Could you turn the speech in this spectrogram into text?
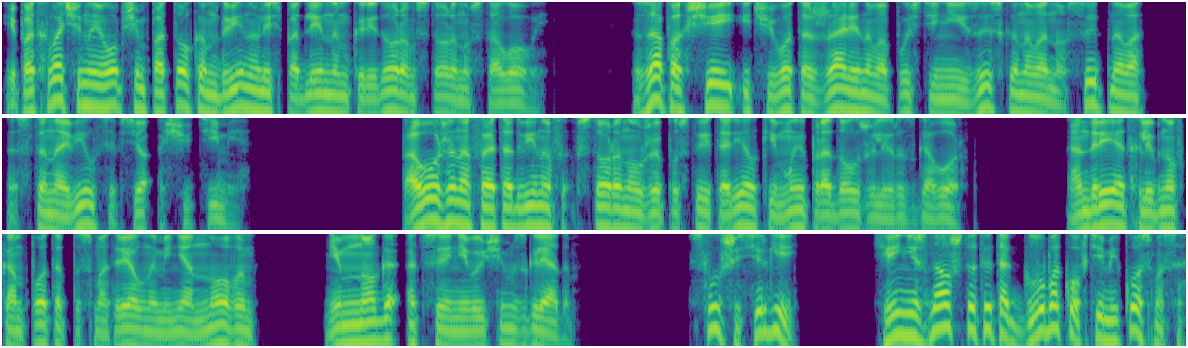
и, подхваченные общим потоком, двинулись по длинным коридорам в сторону столовой. Запах щей и чего-то жареного, пусть и не изысканного, но сытного, становился все ощутимее. Поужинав и отодвинув в сторону уже пустые тарелки, мы продолжили разговор. Андрей, отхлебнув компота, посмотрел на меня новым, немного оценивающим взглядом. «Слушай, Сергей, я и не знал, что ты так глубоко в теме космоса»,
